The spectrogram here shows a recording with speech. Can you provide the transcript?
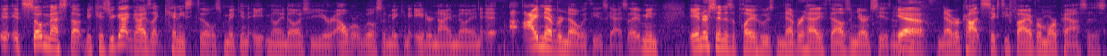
It's so messed up because you got guys like Kenny Stills making eight million dollars a year, Albert Wilson making eight or nine million. I, I never know with these guys. I mean, Anderson is a player who's never had a thousand yard season. Yeah, never caught sixty five or more passes,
